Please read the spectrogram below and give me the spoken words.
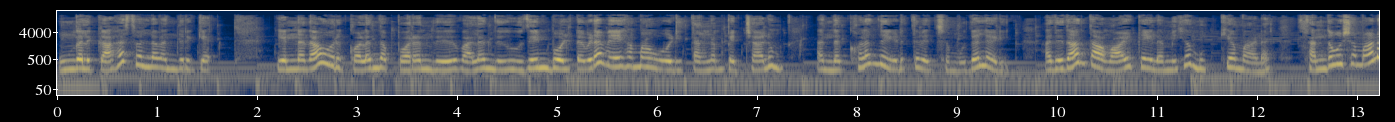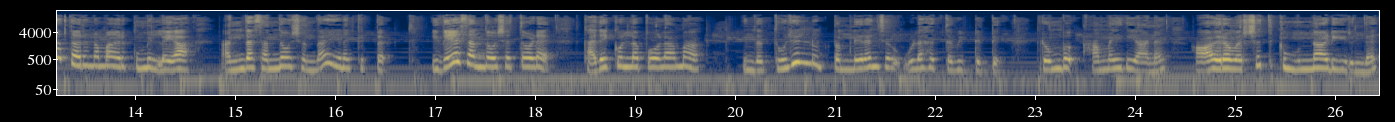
உங்களுக்காக சொல்ல வந்திருக்கேன். என்னதான் ஒரு குழந்தை பிறந்து வளர்ந்து உசைன் போல்ட்டை விட வேகமா ஓடி தங்கம் பெற்றாலும் அந்த குழந்தை எடுத்து வச்ச முதல் அடி அதுதான் தான் வாழ்க்கையில மிக முக்கியமான சந்தோஷமான தருணமா இருக்கும் இல்லையா? அந்த சந்தோஷம்தான் எனக்கு இப்ப. இதே சந்தோஷத்தோட கதைக்குள்ள போலாமா? இந்த தொழில்நுட்பம் நிறைஞ்ச உலகத்தை விட்டுட்டு ரொம்ப அமைதியான ஆயிரம் வருஷத்துக்கு முன்னாடி இருந்த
